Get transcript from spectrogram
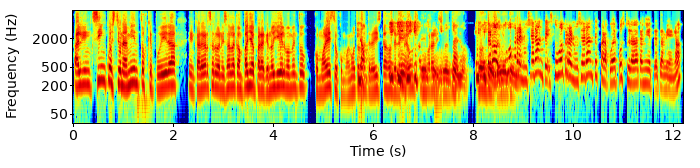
alguien sin cuestionamientos que pudiera encargarse de organizar la campaña para que no llegue el momento como este o como en otras entrevistas donde le preguntan por Y, perdón, tuvo que renunciar antes, tuvo que renunciar antes para poder postular a Cañete también, ¿ah?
